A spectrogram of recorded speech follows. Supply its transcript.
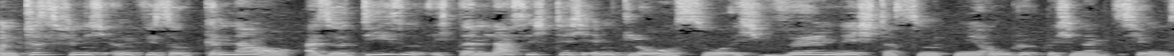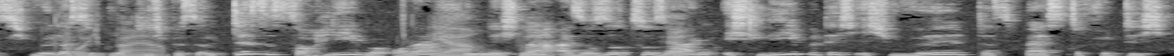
Und das finde ich irgendwie so genau. Also diesen, ich, dann lasse ich dich eben los. So, ich will nicht, dass du mit mir unglücklich in einer Beziehung bist. Ich will, dass Furchtbar, du glücklich ja. bist. Und das ist doch Liebe, oder? Ja, finde ich. Ne? Also sozusagen, ja. ich liebe dich, ich will das Beste für dich.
